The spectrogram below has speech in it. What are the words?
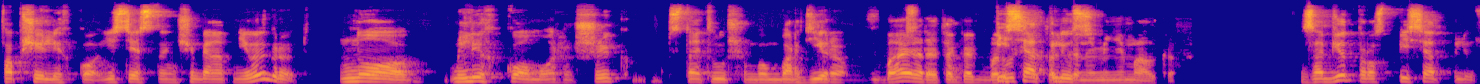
Вообще легко. Естественно, чемпионат не выиграют, но легко может Шик стать лучшим бомбардиром. Байер это как Боруссия, 50 только плюс. на минималках. Забьет просто 50 плюс.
